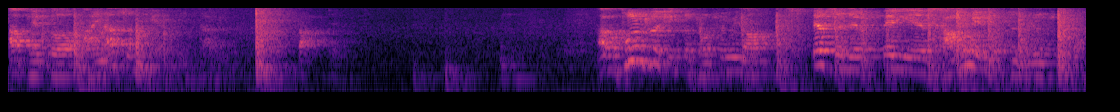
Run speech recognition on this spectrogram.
앞에 거 마이너스 1. 아까 분수식도 좋습니다. x제곱 빼기에 4분의 1부터 주셨습니다.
